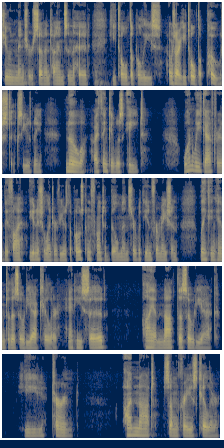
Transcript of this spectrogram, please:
June Mincher seven times in the head, he told the police, oh, sorry, he told the Post, excuse me, no, I think it was eight. One week after the, fi- the initial interviews, the Post confronted Bill Mentzer with the information linking him to the Zodiac killer, and he said, I am not the Zodiac. He turned. I'm not some crazed killer,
